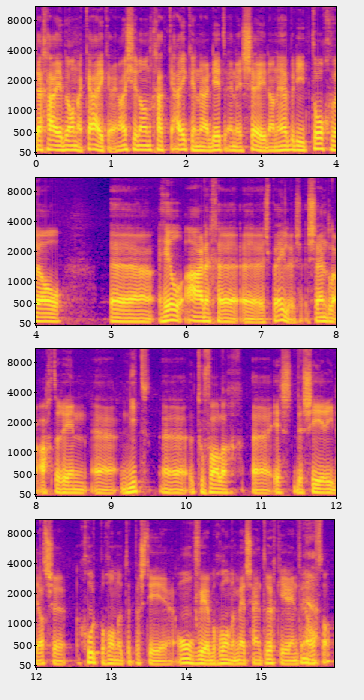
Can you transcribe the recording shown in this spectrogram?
daar ga je wel naar kijken. En als je dan gaat kijken naar dit NEC, dan hebben die toch wel uh, heel aardige spelers. Sandler achterin, niet toevallig is de serie dat ze goed begonnen te presteren. Ongeveer begonnen met zijn terugkeer in het elftal.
